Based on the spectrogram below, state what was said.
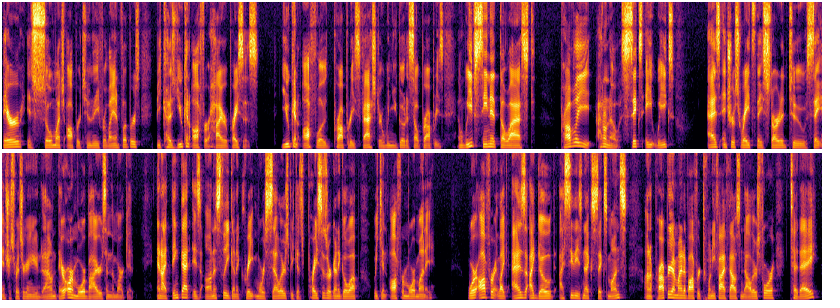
there is so much opportunity for land flippers because you can offer higher prices. You can offload properties faster when you go to sell properties. And we've seen it the last probably, I don't know, six, eight weeks as interest rates, they started to say interest rates are going to go down, there are more buyers in the market. And I think that is honestly going to create more sellers because prices are going to go up. We can offer more money. We're offering, like, as I go, I see these next six months on a property I might have offered $25,000 for today.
